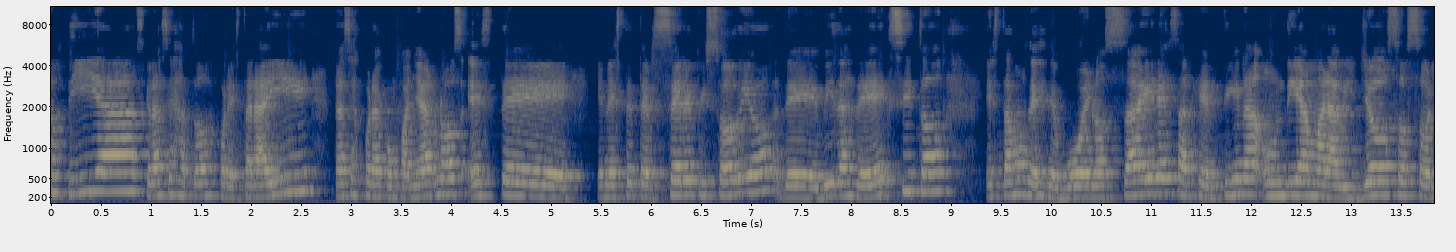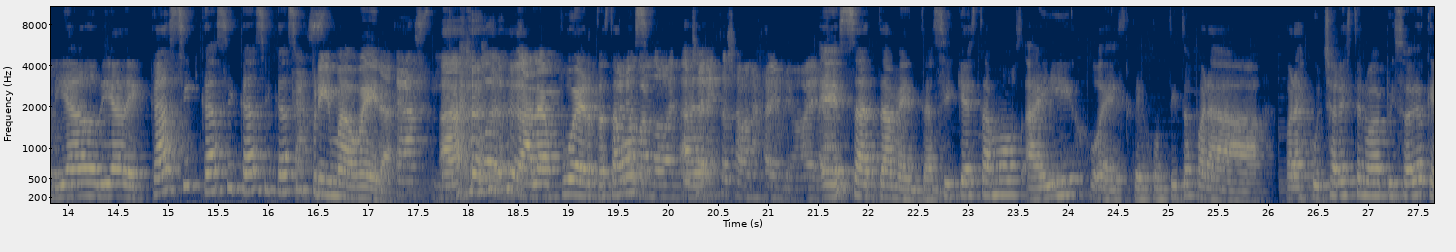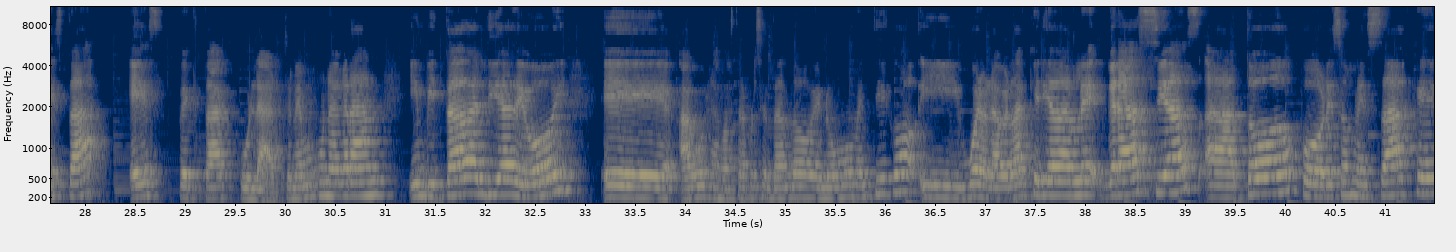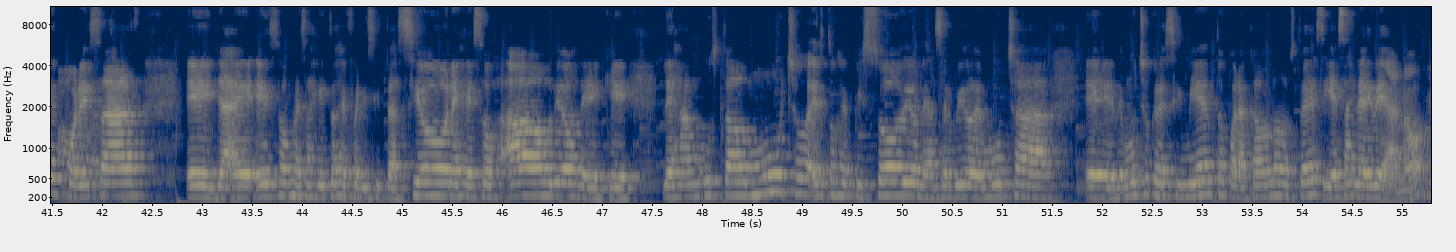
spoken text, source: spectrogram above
buenos días. Gracias a todos por estar ahí. Gracias por acompañarnos este, en este tercer episodio de Vidas de Éxito. Estamos desde Buenos Aires, Argentina, un día maravilloso, soleado, día de casi, casi, casi, casi, primavera. Casi. A, la puerta. Estamos bueno, cuando escuchan esto ya van a estar en primavera. Exactamente, así que estamos ahí este, juntitos para, para escuchar este nuevo episodio que está espectacular. Tenemos una gran invitada el día de hoy. Eh, Agus las va a estar presentando en un momentico y bueno, la verdad quería darle gracias a todos por esos mensajes, por esas eh, ya eh, esos mensajitos de felicitaciones, esos audios de que les han gustado mucho estos episodios, les ha servido de, mucha, eh, de mucho crecimiento para cada uno de ustedes y esa es la idea, ¿no?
